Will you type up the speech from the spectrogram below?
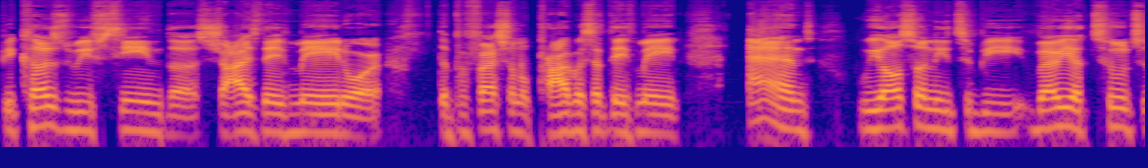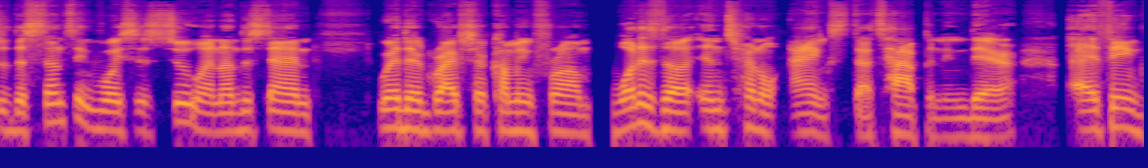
because we've seen the strides they've made or the professional progress that they've made and we also need to be very attuned to dissenting voices too and understand where their gripes are coming from. What is the internal angst that's happening there? I think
